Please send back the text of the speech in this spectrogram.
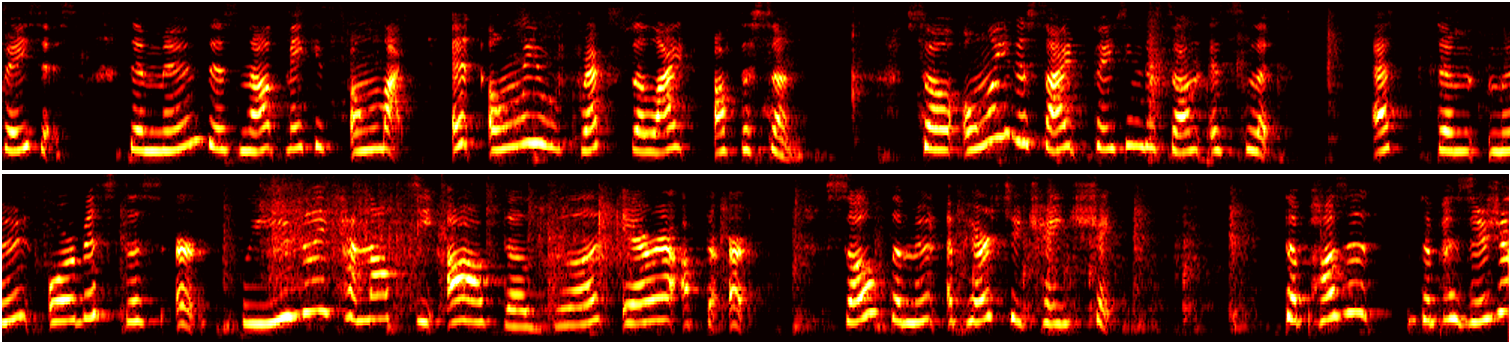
phases. The moon does not make its own light. It only reflects the light of the sun. So only the side facing the sun is lit. As the moon orbits the earth, we usually cannot see all of the lit area of the earth. So the moon appears to change shape. The, posi- the position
